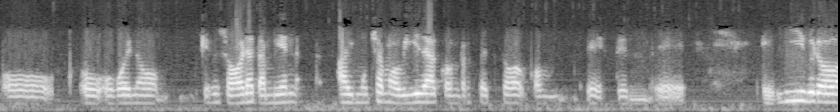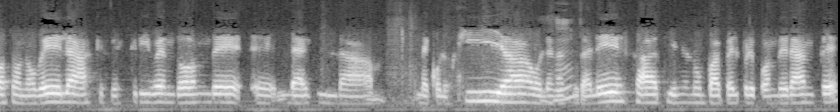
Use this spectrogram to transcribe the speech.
o, o, bueno, qué sé yo, ahora también hay mucha movida con respecto con este, eh, eh, libros o novelas que se escriben donde la, la, ecología o la naturaleza tienen un papel preponderante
